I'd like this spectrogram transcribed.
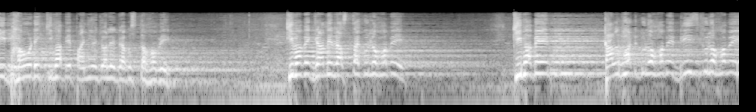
এই ভাঁড়ে কীভাবে পানীয় জলের ব্যবস্থা হবে? কীভাবে গ্রামের রাস্তাগুলো হবে? কীভাবে কালভার্টগুলো হবে? ব্রিজগুলো হবে?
